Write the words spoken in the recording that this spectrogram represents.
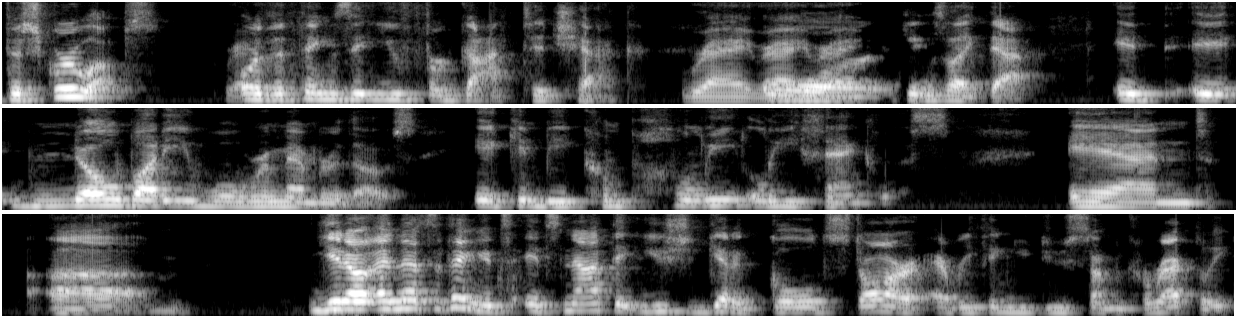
the screw ups right. or the things that you forgot to check. Right, right, right. Things like that. It it nobody will remember those. It can be completely thankless. And um you know, and that's the thing. It's it's not that you should get a gold star everything you do something correctly.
